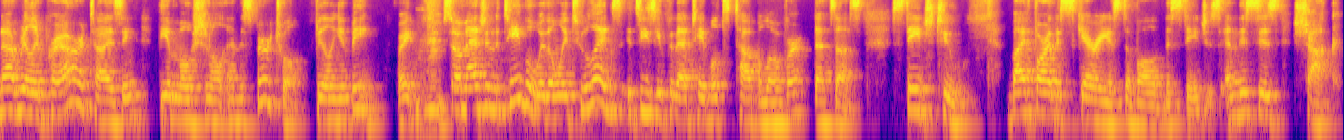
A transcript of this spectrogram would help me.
not really prioritizing the emotional and the spiritual, feeling and being, right? Mm-hmm. So imagine a table with only two legs. It's easy for that table to topple over. That's us. Stage two, by far the scariest of all of the stages. And this is shock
